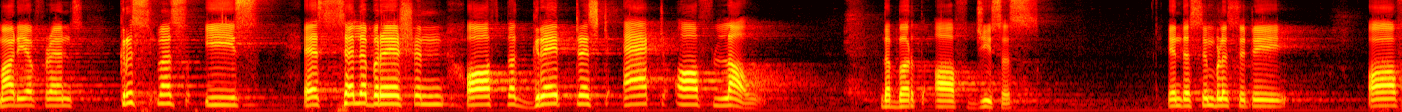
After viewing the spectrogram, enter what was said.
My dear friends, Christmas is a celebration of the greatest act of love, the birth of Jesus. In the simplicity of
